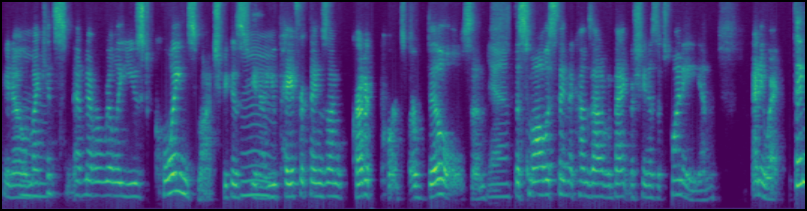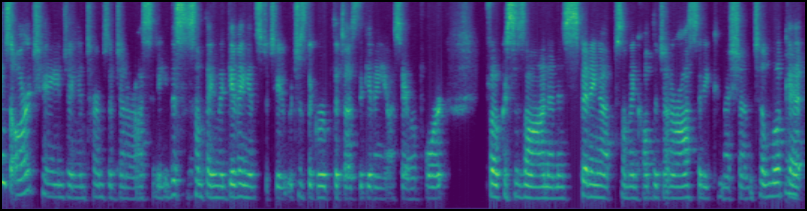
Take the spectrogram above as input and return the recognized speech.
you know mm. my kids have never really used coins much because mm. you know you mm. pay for things on credit cards or bills and yeah. the smallest thing that comes out of a bank machine is a 20 and anyway, things are changing in terms of generosity. This is something the Giving Institute, which is the group that does the Giving USA report, focuses on and is spinning up something called the Generosity Commission to look mm-hmm. at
